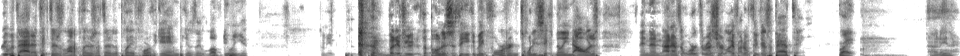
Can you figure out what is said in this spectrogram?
agree with that. I think there's a lot of players out there that play for the game because they love doing it. I mean, but if you the bonus is that you can make four hundred twenty-six million dollars and then not have to work the rest of your life, I don't think that's a bad thing. Right. I don't either.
